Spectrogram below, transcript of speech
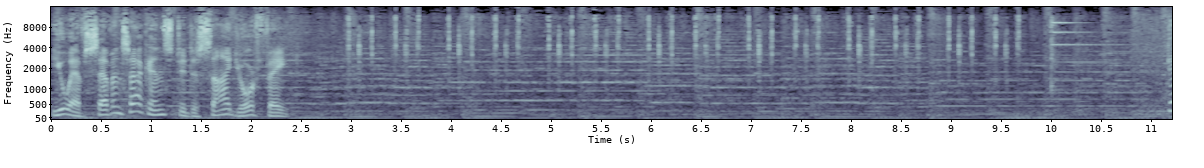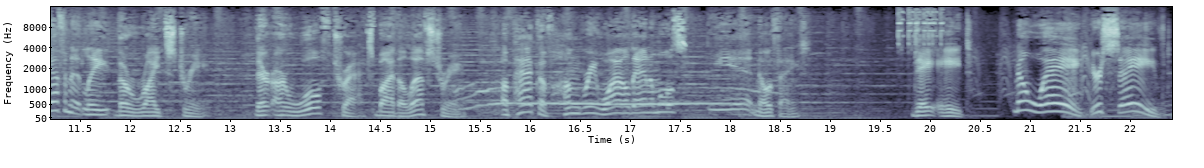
You have seven seconds to decide your fate. Definitely the right stream. There are wolf tracks by the left stream. A pack of hungry wild animals? Yeah, no thanks. Day 8. No way, you're saved!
